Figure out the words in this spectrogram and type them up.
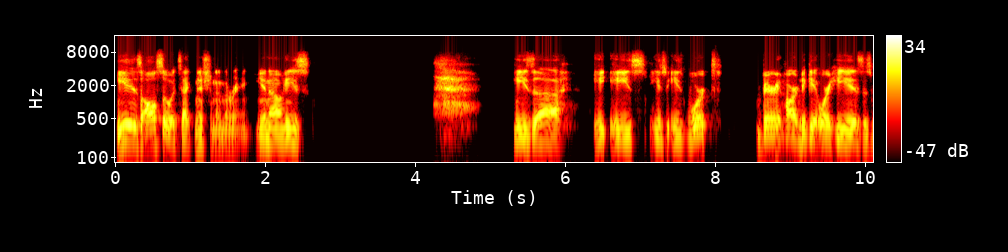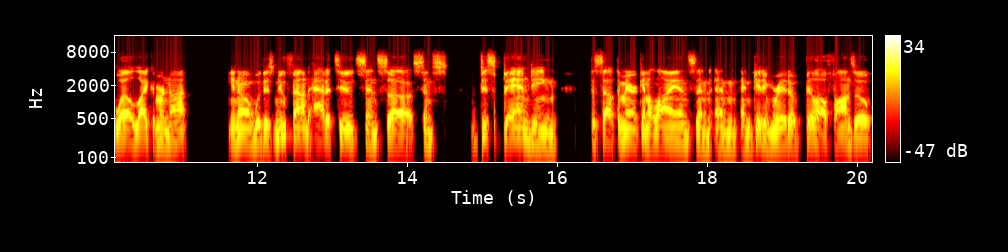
he is also a technician in the ring. You know, he's he's uh he, he's he's he's worked very hard to get where he is as well, like him or not. You know, with his newfound attitude since uh since disbanding the South American Alliance and and and getting rid of Bill Alfonso.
